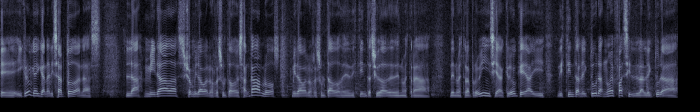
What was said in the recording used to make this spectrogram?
eh, y creo que hay que analizar todas las las miradas, yo miraba los resultados de San Carlos, miraba los resultados de distintas ciudades de nuestra, de nuestra provincia, creo que hay distintas lecturas, no es fácil la lectura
